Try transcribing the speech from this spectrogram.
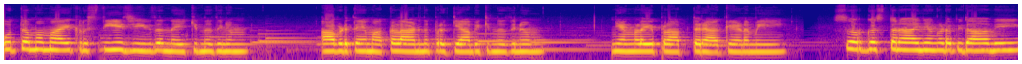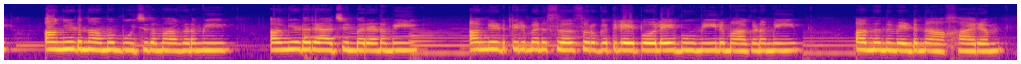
ഉത്തമമായ ക്രിസ്തീയ ജീവിതം നയിക്കുന്നതിനും അവിടുത്തെ മക്കളാണെന്ന് പ്രഖ്യാപിക്കുന്നതിനും ഞങ്ങളെ പ്രാപ്തരാക്കണമേ. സ്വർഗസ്ഥനായ ഞങ്ങളുടെ പിതാവേ അങ്ങയുടെ നാമം പൂജിതമാകണമേ. അങ്ങയുടെ രാജ്യം വരണമേ. അങ്ങയുടെ തിരുമനസ് സ്വർഗത്തിലെ പോലെ ഭൂമിയിലുമാകണമേ. അന്നു വേണ്ടുന്ന ആഹാരം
